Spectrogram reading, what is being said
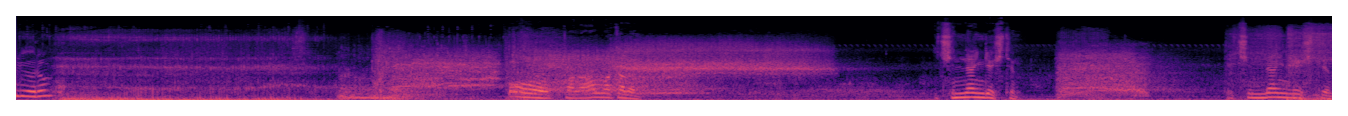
Ölüyorum? Hoppala al bakalım. İçinden geçtim. İçinden geçtim.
